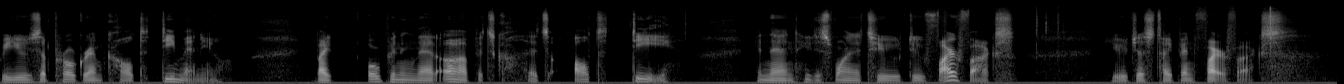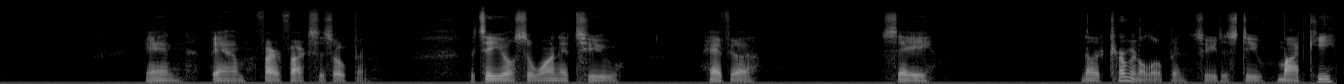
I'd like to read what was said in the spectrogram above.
we use a program called dmenu. By opening that up, it's it's Alt D, and then you just wanted to do Firefox, you just type in Firefox, and bam, Firefox is open. But say you also wanted to have a, say, another terminal open. So you just do mod key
